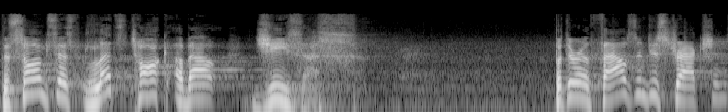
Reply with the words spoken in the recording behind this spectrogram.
The song says, let's talk about Jesus. But there are a thousand distractions.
